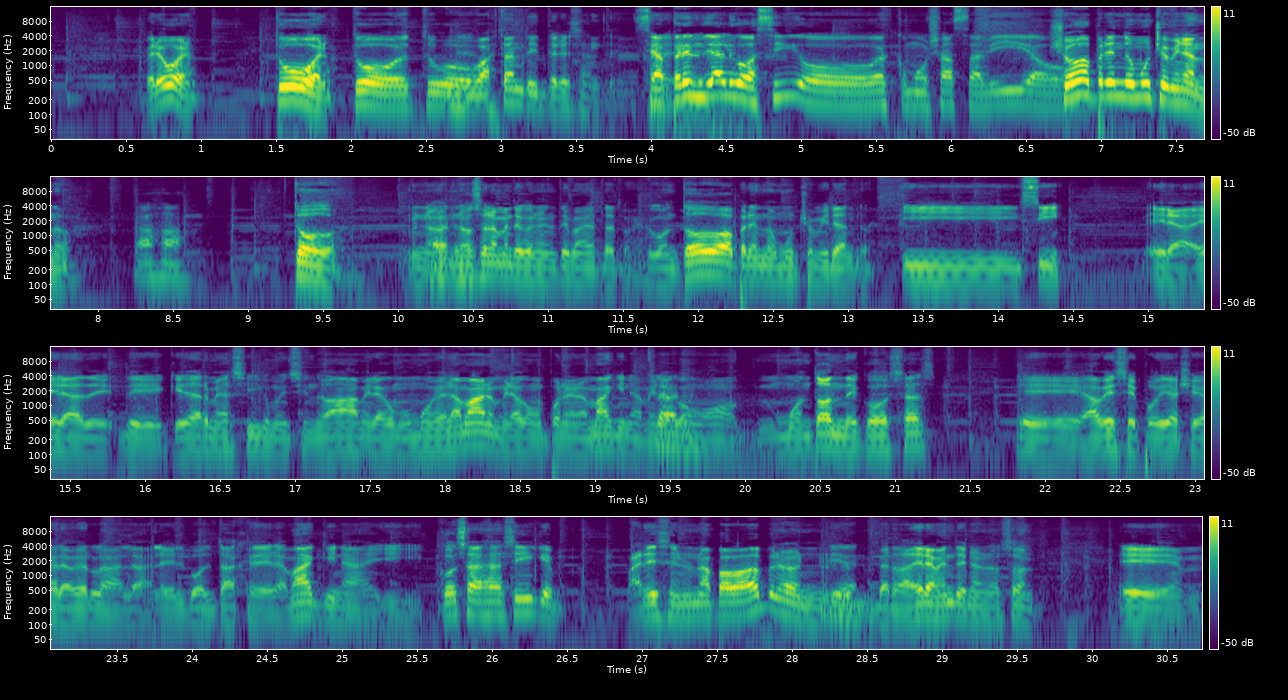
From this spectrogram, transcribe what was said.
Pero bueno, estuvo bueno, estuvo estuvo Bien. bastante interesante. ¿Se aprende Eh, algo así o es como ya sabía? O... Yo aprendo mucho mirando. Ajá. Todo. No, Claro. no solamente con el tema del tatuaje, con todo aprendo mucho mirando. Y sí, era, era de, de quedarme así como diciendo, ah, mira cómo mueve la mano, mira cómo pone la máquina, mira Claro. como un montón de cosas. Eh, a veces podía llegar a ver la- la- el voltaje de la máquina y cosas así que parecen una pavada, pero verdaderamente no lo son. Eh,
